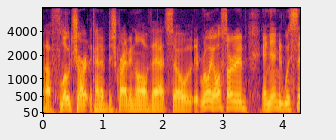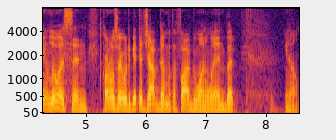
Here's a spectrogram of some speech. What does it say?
uh, flow chart kind of describing all of that. So it really all started and ended with St. Louis, and Cardinals were able to get the job done with a 5 to 1 win. But, you know,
